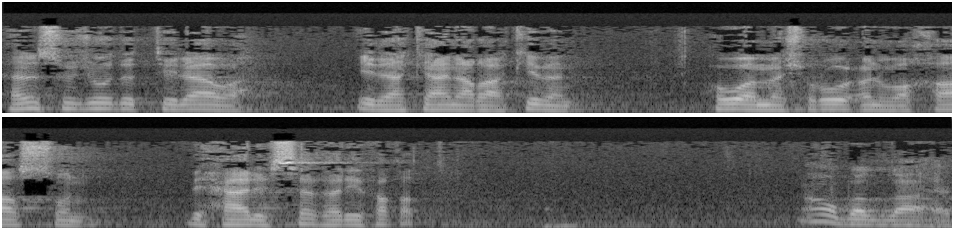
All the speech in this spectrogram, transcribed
هل سجود التلاوة إذا كان راكبا هو مشروع وخاص بحال السفر فقط؟ ما هو بالظاهر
